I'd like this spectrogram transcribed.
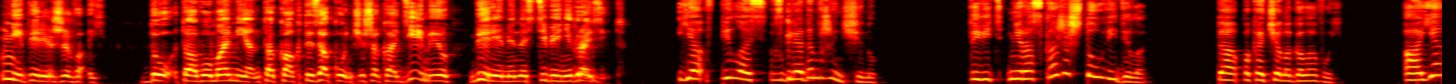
«Не переживай. До того момента, как ты закончишь академию, беременность тебе не грозит. Я впилась взглядом в женщину. Ты ведь не расскажешь, что увидела? Та покачала головой. А я,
